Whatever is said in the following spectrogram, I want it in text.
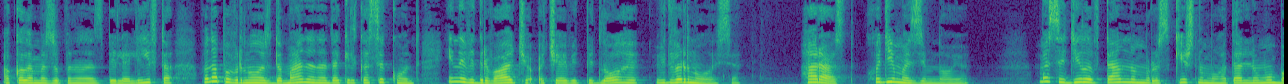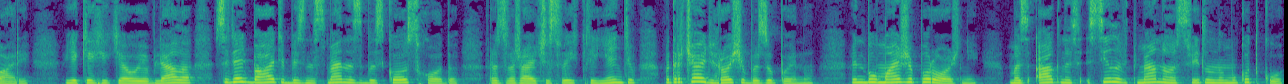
а коли ми зупинились біля ліфта, вона повернулась до мене на декілька секунд і, не відриваючи очей від підлоги, відвернулася. Гаразд, ходімо зі мною. Ми сиділи в темному, розкішному готельному барі, в яких, як я уявляла, сидять багаті бізнесмени з близького сходу, розважаючи своїх клієнтів, витрачають гроші безупину. Він був майже порожній. Ми з Агнес сіли в тьмяно освітленому кутку,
